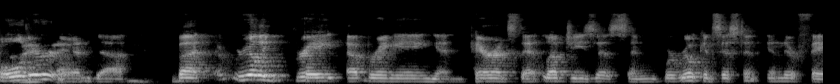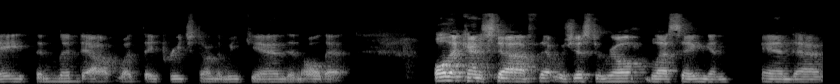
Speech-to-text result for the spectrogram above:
older. And, uh, but really great upbringing and parents that love Jesus and were real consistent in their faith and lived out what they preached on the weekend and all that, all that kind of stuff. That was just a real blessing and, and, uh,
